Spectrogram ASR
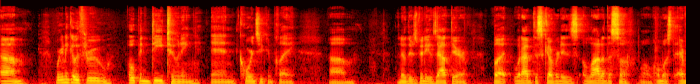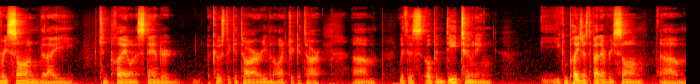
um, we're going to go through open D tuning and chords you can play. Um, I know there's videos out there, but what I've discovered is a lot of the song, well, almost every song that I can play on a standard acoustic guitar or even electric guitar, um, with this open D tuning, you can play just about every song. Um,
